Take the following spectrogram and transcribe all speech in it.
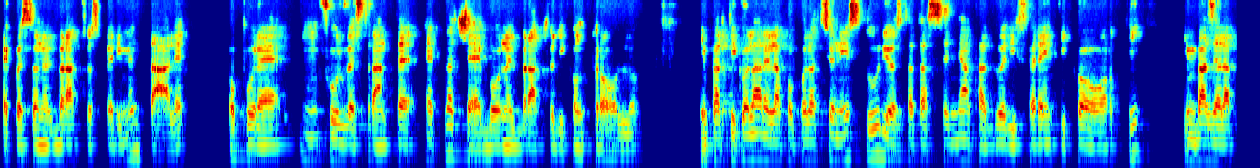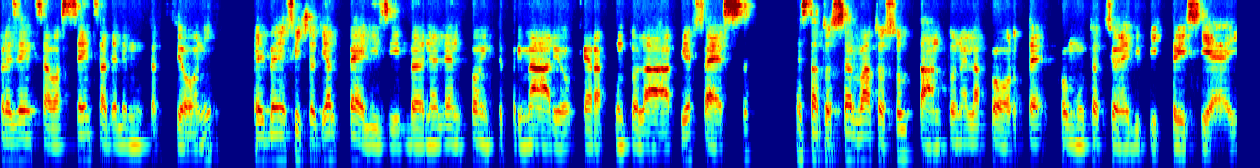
e questo nel braccio sperimentale, oppure fulvestrant e placebo nel braccio di controllo. In particolare la popolazione in studio è stata assegnata a due differenti coorti in base alla presenza o assenza delle mutazioni e il beneficio di alpelisib nell'endpoint primario, che era appunto la PFS, è stato osservato soltanto nella corte con mutazione di PIK3CA,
